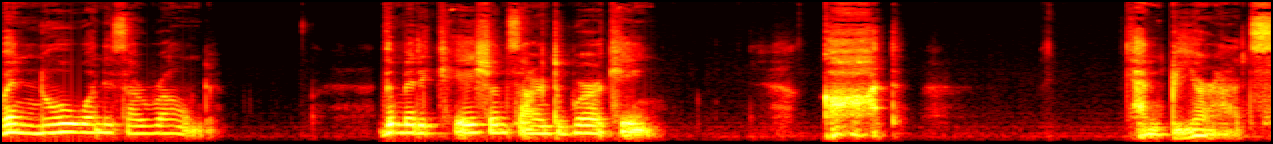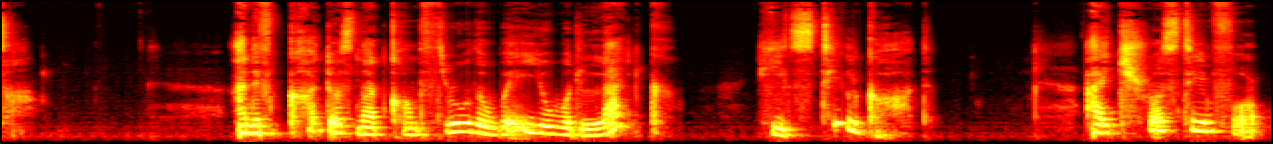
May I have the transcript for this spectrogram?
when no one is around. The medications aren't working. God can be your answer. And if God does not come through the way you would like, He's still God. I trust Him for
